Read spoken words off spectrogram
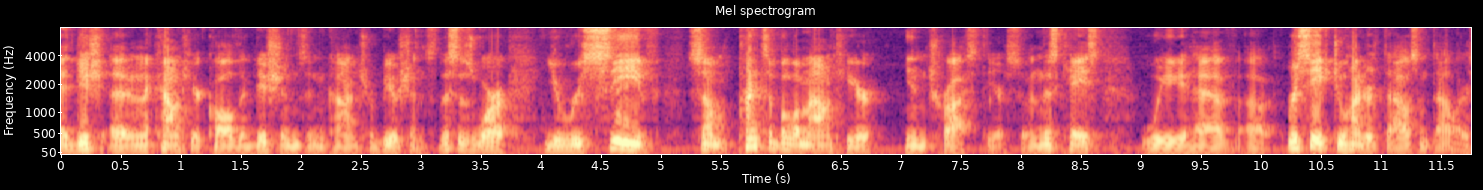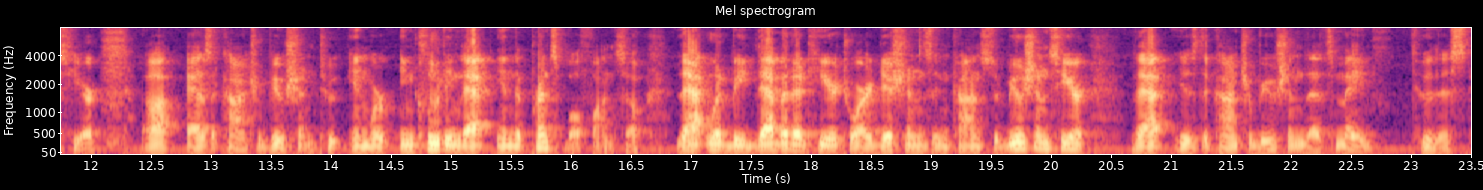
addition, an account here called additions and contributions. This is where you receive some principal amount here in trust here. So in this case, we have uh, received $200,000 here uh, as a contribution to, and we're including that in the principal fund. So that would be debited here to our additions and contributions here. That is the contribution that's made to this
